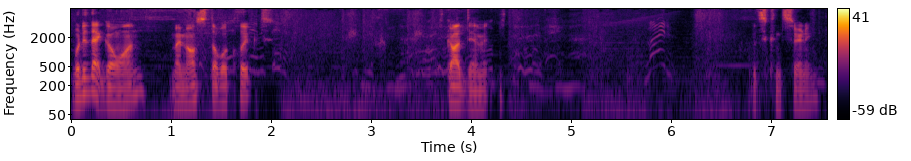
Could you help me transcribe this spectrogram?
What did that go on? My mouse double clicked? God damn it. It's concerning.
